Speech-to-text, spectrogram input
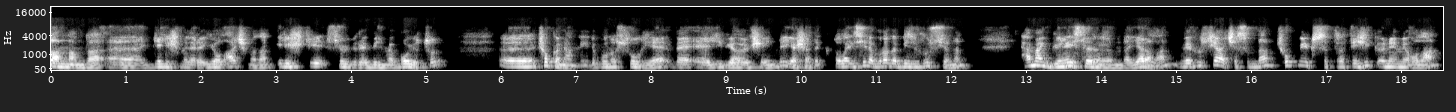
anlamda e, gelişmelere yol açmadan ilişki sürdürebilme boyutu e, çok önemliydi. Bunu Suriye ve e, Libya ölçeğinde yaşadık. Dolayısıyla burada biz Rusya'nın hemen güney sınırında yer alan ve Rusya açısından çok büyük stratejik önemi olan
